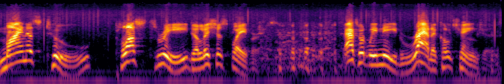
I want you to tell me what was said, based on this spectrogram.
minus two plus three delicious flavors. That's what we need radical changes.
